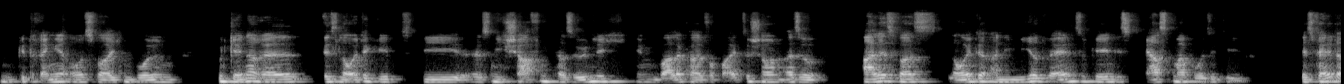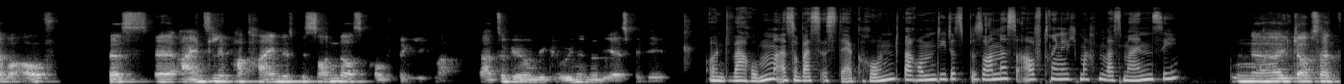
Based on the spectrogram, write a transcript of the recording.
Gedränge ausweichen wollen. Und generell es Leute gibt, die es nicht schaffen, persönlich im Wahllokal vorbeizuschauen. Also alles, was Leute animiert, wählen zu gehen, ist erstmal positiv. Es fällt aber auf, dass äh, einzelne Parteien das besonders aufdringlich machen. Dazu gehören die Grünen und die SPD. Und warum? Also was ist der Grund, warum die das besonders aufdringlich machen? Was meinen Sie? Na, ich glaube, es hat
